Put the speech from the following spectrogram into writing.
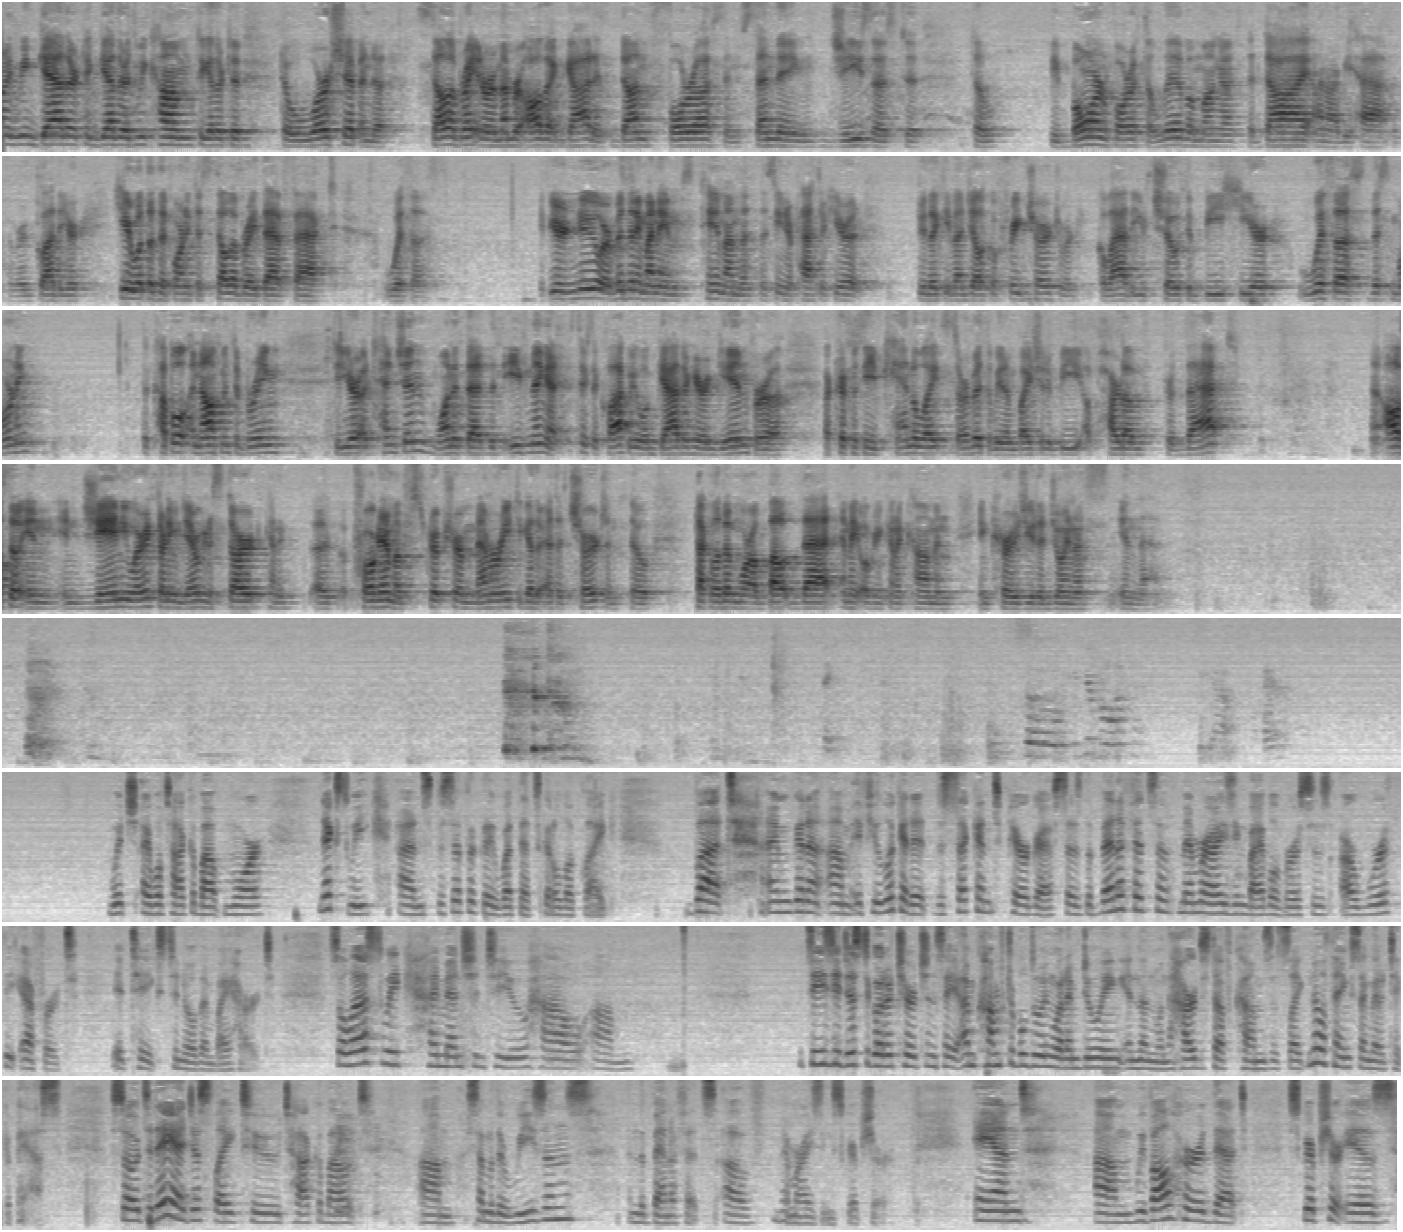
morning we gather together, as we come together to, to worship and to celebrate and remember all that God has done for us in sending Jesus to, to be born for us, to live among us, to die on our behalf. And so we're glad that you're here with us this morning to celebrate that fact with us. If you're new or visiting, my name's Tim. I'm the, the senior pastor here at Three Lakes Evangelical Free Church. We're glad that you chose to be here with us this morning a couple announcements to bring to your attention. One is that this evening at 6 o'clock, we will gather here again for a, a Christmas Eve candlelight service that we'd invite you to be a part of for that. And also in, in January, starting in January, we're going to start kind of a, a, program of scripture memory together at the church. And so talk a little bit more about that. Emma Ogren going to come and encourage you to join us in that. Which I will talk about more next week on specifically what that's going to look like. But I'm going to, um, if you look at it, the second paragraph says the benefits of memorizing Bible verses are worth the effort it takes to know them by heart. So last week I mentioned to you how um, it's easy just to go to church and say, I'm comfortable doing what I'm doing, and then when the hard stuff comes, it's like, no thanks, I'm going to take a pass. So today I'd just like to talk about um, some of the reasons and the benefits of memorizing Scripture. And um, we've all heard that Scripture is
